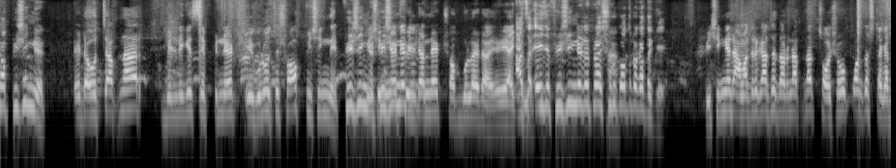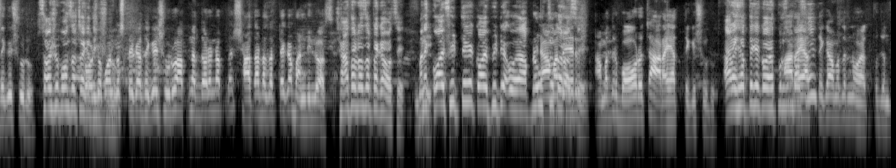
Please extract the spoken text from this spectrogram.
সব ফিশিং নেট এটা হচ্ছে আপনার বিল্ডিং এর সেফটি নেট এগুলো হচ্ছে সব fishing net fishing net, fishing net filter net সবগুলো এটা এই আচ্ছা এই যে ফিশিং নেটের প্রাইস শুরু কত টাকা থেকে? ফিশিং নেট আমাদের কাছে ধরেন আপনার ছয়শো পঞ্চাশ টাকা থেকে শুরু। ছয়শো পঞ্চাশ টাকা থেকে ছয়শো পঞ্চাশ টাকা থেকে শুরু আপনার ধরেন আপনার সাত আট হাজার টাকা বান্ডিলও আছে। সাত আট হাজার টাকা আছে। মানে কয় ফিট থেকে কয় ফিট আপনার উচ্চতা আমাদের আছে? আমাদের বহর হচ্ছে আড়াই হাত থেকে শুরু। আড়াই হাত থেকে কয় হাত পর্যন্ত আড়াই হাত থেকে আমাদের নয় হাত পর্যন্ত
